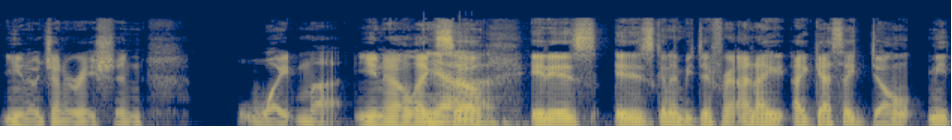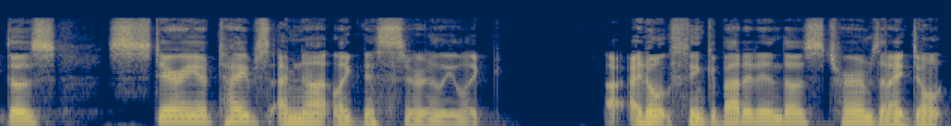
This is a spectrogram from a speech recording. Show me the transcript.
you know generation white mutt, you know? Like, Yeah. so it is, it is going to be different. And I, I guess I don't meet those stereotypes. I'm not like necessarily like, I don't think about it in those terms. And I don't,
